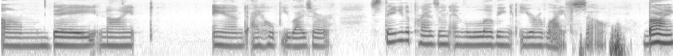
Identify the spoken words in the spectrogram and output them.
um, day, night, and I hope you guys are staying in the present and loving your life. So, bye.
